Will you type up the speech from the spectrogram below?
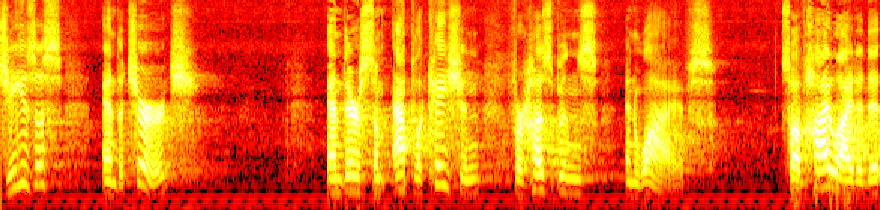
Jesus and the church, and there's some application for husbands and wives. So I've highlighted it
